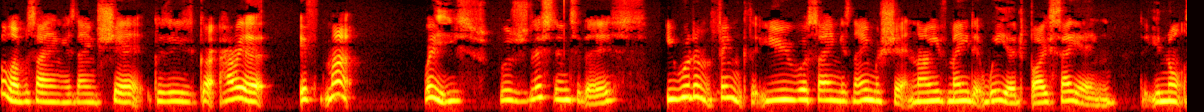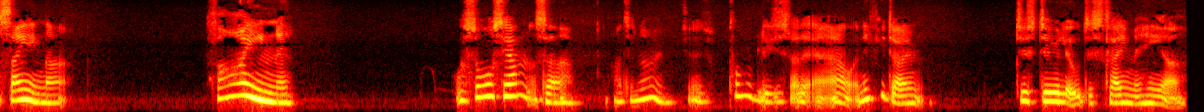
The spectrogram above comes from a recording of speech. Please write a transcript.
Well, I'm saying his name's shit because he's great. Harriet, if Matt Rees was listening to this, he wouldn't think that you were saying his name was shit. And Now you've made it weird by saying that you're not saying that. Fine. So what's the answer? I don't know. Just probably just edit it out. And if you don't, just do a little disclaimer here.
